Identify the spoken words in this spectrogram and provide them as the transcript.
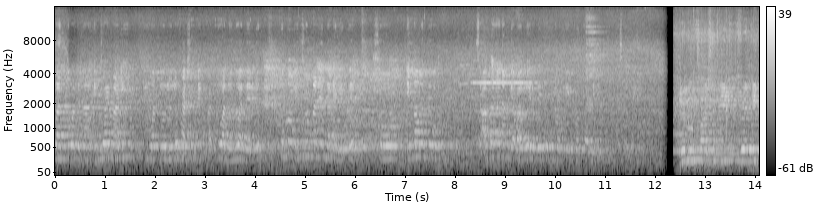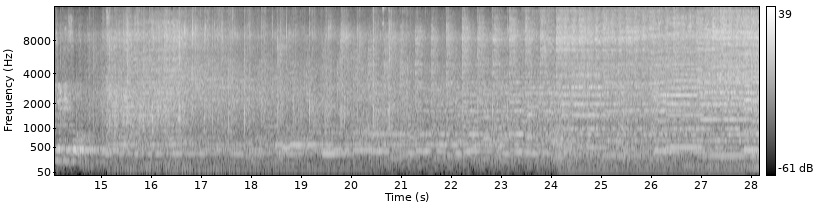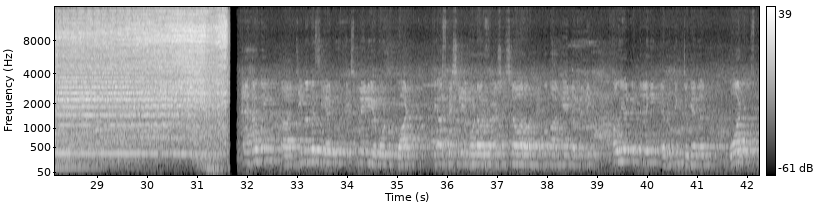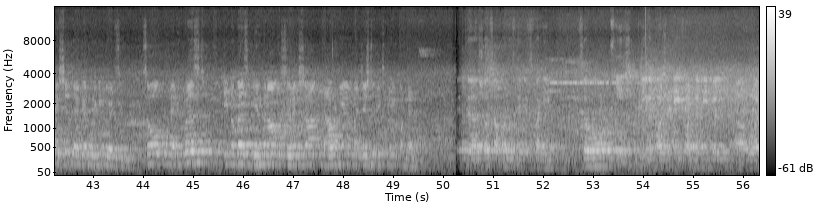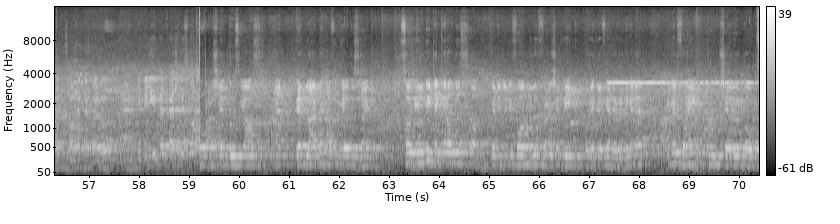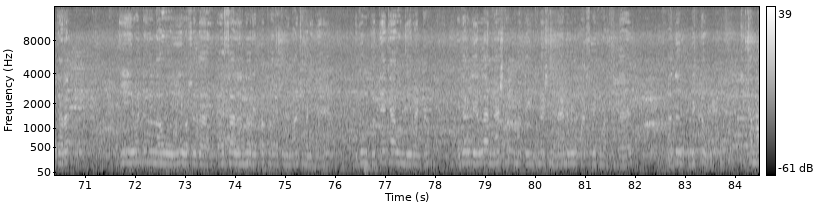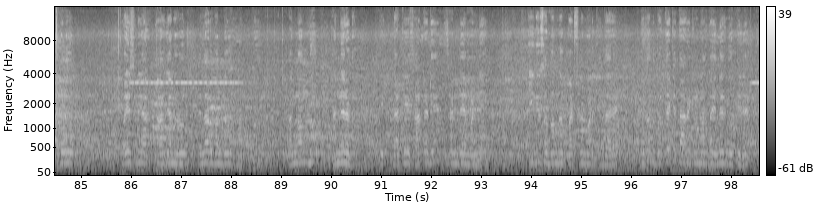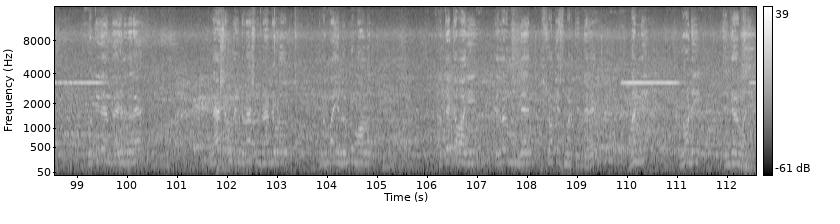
ಬಂದು ಅದನ್ನು ಎಂಜಾಯ್ ಮಾಡಿ ಈ ಒಂದು ಲುಲು ಫ್ಯಾಷನ್ ವೀಕ್ ಹತ್ತು ಹನ್ನೊಂದು ಹನ್ನೆರಡು ತುಂಬ ವಿಜೃಂಭಣೆಯಿಂದ ನಡೆಯುತ್ತೆ ಸೊ ನಿಮ್ಮ ಒಂದು ಸಹಕಾರ ನಮ್ಗೆ ಯಾವಾಗಲೂ ಇರಬೇಕು ಅಂತ ನಾವು ಕೇಳ್ಕೊಳ್ತಾ ಇದ್ದೀವಿ ಅಷ್ಟೇ members here to explain to you about what we have specially about our fashion store, our hypermarket, everything, how we are interlinking everything together, what special that we are bringing towards you. So I request team members Kirtana, Suriksha, Lavanya and Manjesh to explain that. with the showstoppers in Iswahili. So each being a opportunity for the people uh, who are in Salt and Pepper Road. And we believe that fashion is for Fashion enthusiast and we are glad to have him here this time. So he'll be taking care of this uh, 2024 Hulu Fashion Week choreography and everything. And I will Fine to share your thoughts. ಈ ಈವೆಂಟನ್ನು ನಾವು ಈ ವರ್ಷದ ಎರಡು ಸಾವಿರದ ಇನ್ನೂರ ಇಪ್ಪತ್ನಾಲ್ಕರಲ್ಲಿ launch ಮಾಡಿದ್ದೇವೆ. ಇದೊಂದು ಪ್ರತ್ಯೇಕ ಒಂದು ಇವೆಂಟ್ ಇದರಲ್ಲಿ ಎಲ್ಲ ನ್ಯಾಷನಲ್ ಮತ್ತು ಇಂಟರ್ನ್ಯಾಷನಲ್ ಬ್ರ್ಯಾಂಡ್ಗಳು ಪಾರ್ಟಿಸಿಪೇಟ್ ಮಾಡ್ತಿದ್ದಾರೆ. ಅದು ಬಿಟ್ಟು ಚಿಕ್ಕ ಮಕ್ಕಳು ವಯಸ್ಸಿನ ಆರು ಜನರು ಎಲ್ಲರೂ ಬಂದು ಹನ್ನೊಂದು ಹನ್ನೆರಡು ದಟ್ ಈ ಸಾಟರ್ಡೆ ಸಂಡೇ ಮಂಡೇ ಈ ದಿವಸ ಬಂದು ಪಾರ್ಟಿಸಿಪೇಟ್ ಮಾಡುತ್ತಿದ್ದಾರೆ. ಇದೊಂದು ಪ್ರತ್ಯೇಕ ಕಾರ್ಯಕ್ರಮ ಅಂತ ಎಲ್ಲರಿಗೂ ಗೊತ್ತಿದೆ. ಗೊತ್ತಿದೆ ಅಂತ ಹೇಳಿದರೆ ನ್ಯಾಷನಲ್ ಇಂಟರ್ನ್ಯಾಷನಲ್ ಬ್ರ್ಯಾಂಡ್ಗಳು ನಮ್ಮ ಈ ಲುಲ್ಲು ಮಾಲು ಪ್ರತ್ಯೇಕವಾಗಿ ಎಲ್ಲರ ಮುಂದೆ ಶೋಕೇಸ್ ಮಾಡ್ತಿದ್ದೇವೆ. ಬನ್ನಿ, ನೋಡಿ ಎಂಜಾಯ್ ಮಾಡಿ.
